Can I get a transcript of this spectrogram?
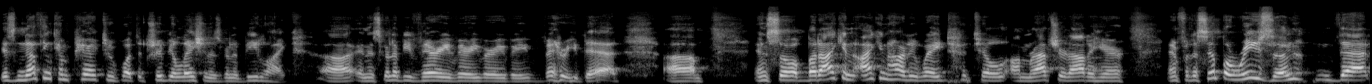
is nothing compared to what the tribulation is going to be like. Uh, and it's going to be very, very, very, very, very bad. Um, and so, but I can I can hardly wait until I'm raptured out of here, and for the simple reason that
